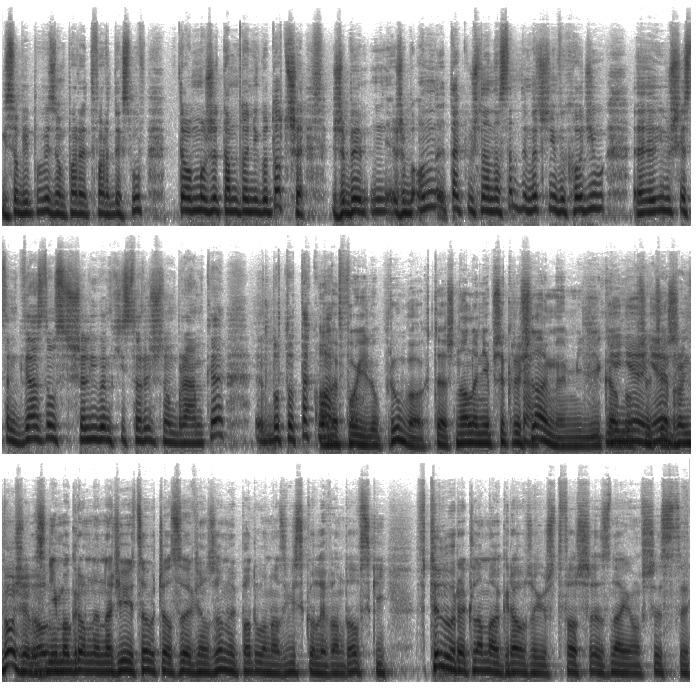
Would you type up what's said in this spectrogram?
i sobie powiedzą parę twardych słów, to może tam do niego dotrze, żeby, żeby on tak już na następny mecz nie wychodził, e, już jestem gwiazdą, strzeliłem historyczną bramkę, e, bo to tak Ale łatwo. po ilu próbach też. No ale nie przekreślajmy Milika, Nie, bo nie, nie, przecież broń Boże, bo- z nim ogromne nadzieje cały czas wiążemy. Padło nazwisko Lewandowski. W tylu reklamach grał, że już twarz znają wszyscy.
